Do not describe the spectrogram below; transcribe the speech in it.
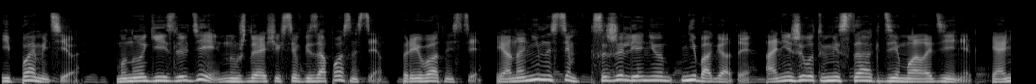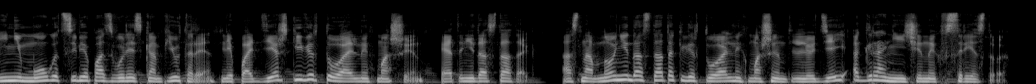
и памятью. Многие из людей, нуждающихся в безопасности, приватности и анонимности, к сожалению, не богаты. Они живут в местах, где мало денег, и они не могут себе позволить компьютеры для поддержки виртуальных машин. Это недостаток. Основной недостаток виртуальных машин для людей, ограниченных в средствах.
